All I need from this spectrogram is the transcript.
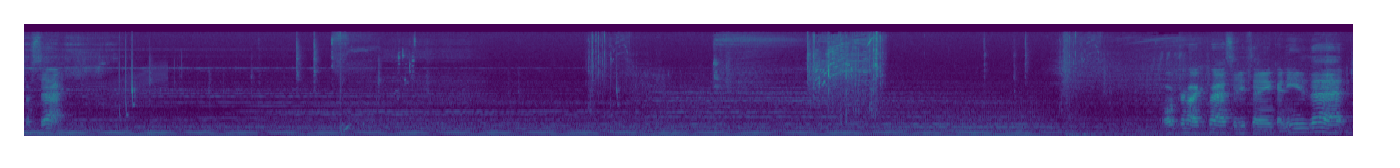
What's that? Capacity tank. I needed that.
